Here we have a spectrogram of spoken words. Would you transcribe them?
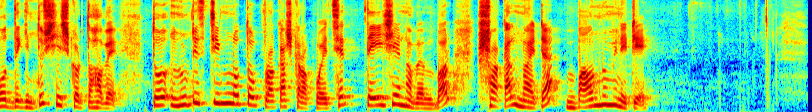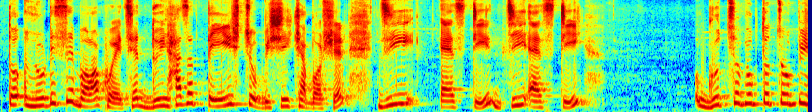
মধ্যে কিন্তু শেষ করতে হবে। তো নোটিশটি মূলত প্রকাশ করা হয়েছে তেইশে নভেম্বর সকাল নয়টা বাউন্ন মিনিটে। তো নোটিশে বলা হয়েছে দুই হাজার তেইশ চব্বিশ শিক্ষাবর্ষের জিএসটি জিএসটি গুচ্ছভুক্ত চব্বিশ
